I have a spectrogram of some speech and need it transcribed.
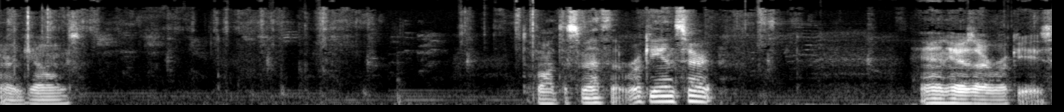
Aaron Jones. Devonta Smith, a rookie insert. And here's our rookies.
